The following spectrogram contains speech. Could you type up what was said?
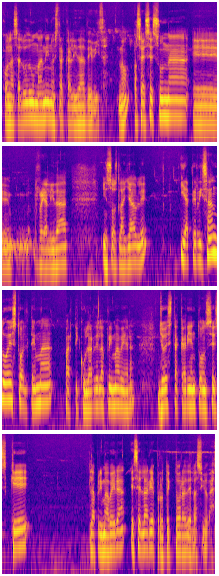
con la salud humana y nuestra calidad de vida, ¿no? O sea, esa es una realidad insoslayable. Y aterrizando esto al tema particular de la primavera, yo destacaría entonces que la primavera es el área protectora de la ciudad.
